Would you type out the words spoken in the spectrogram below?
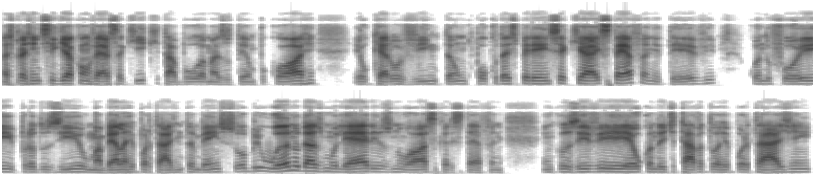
Mas para a gente seguir a conversa aqui, que tá boa, mas o tempo corre, eu quero ouvir então um pouco da experiência que a Stephanie teve quando foi produzir uma bela reportagem também sobre o ano das mulheres no Oscar, Stephanie. Inclusive, eu, quando editava a tua reportagem,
